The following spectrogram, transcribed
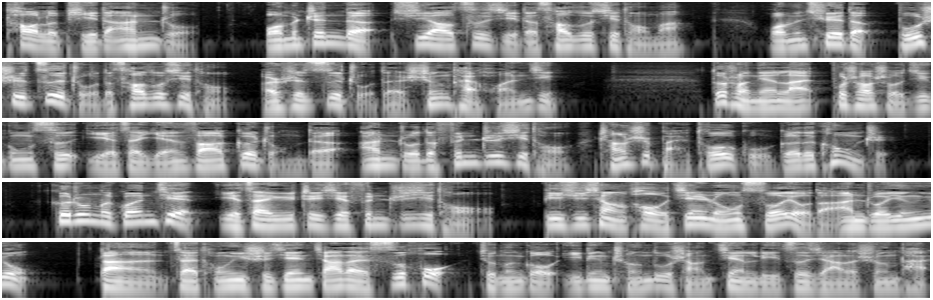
套了皮的安卓。我们真的需要自己的操作系统吗？我们缺的不是自主的操作系统，而是自主的生态环境。多少年来，不少手机公司也在研发各种的安卓的分支系统，尝试摆脱谷歌的控制。个中的关键也在于这些分支系统必须向后兼容所有的安卓应用，但在同一时间夹带私货，就能够一定程度上建立自家的生态。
